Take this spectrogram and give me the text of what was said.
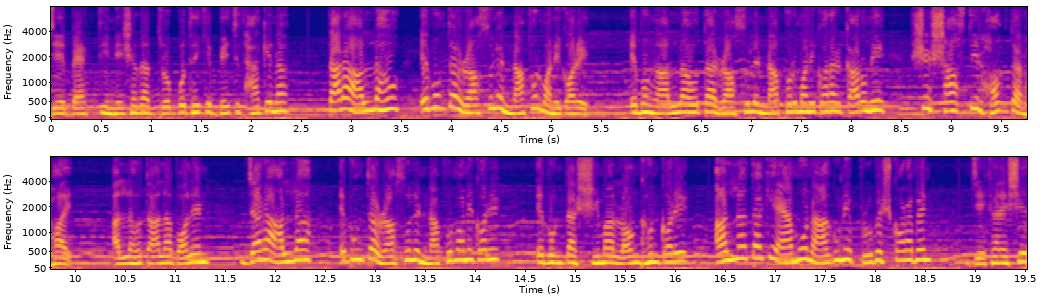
যে ব্যক্তি নেশাদার দ্রব্য থেকে বেঁচে থাকে না তারা আল্লাহ এবং তার রাসুলের নাফরমানি করে এবং আল্লাহ তার রাসুলের নাফরমানি করার কারণে সে শাস্তির হকদার হয়। আল্লাহ তাআলা বলেন, যারা আল্লাহ এবং তার রাসুলের নাফরমানি করে এবং তার সীমা লঙ্ঘন করে, আল্লাহ তাকে এমন আগুনে প্রবেশ করাবেন যেখানে সে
